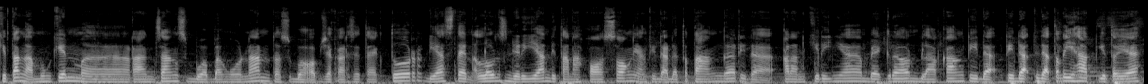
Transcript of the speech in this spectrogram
kita nggak mungkin merancang sebuah bangunan atau sebuah objek arsitektur dia stand alone sendirian di tanah kosong yang tidak ada tetangga, tidak kanan kirinya, background belakang tidak tidak tidak terlihat gitu ya.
